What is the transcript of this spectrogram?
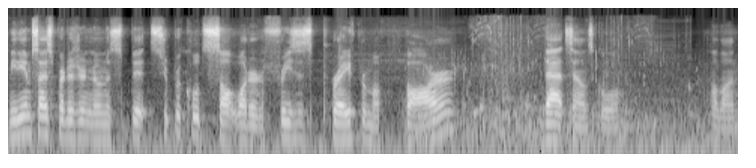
Medium-sized predator known as spit super cooled saltwater to freeze its prey from afar. That sounds cool. Hold on.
